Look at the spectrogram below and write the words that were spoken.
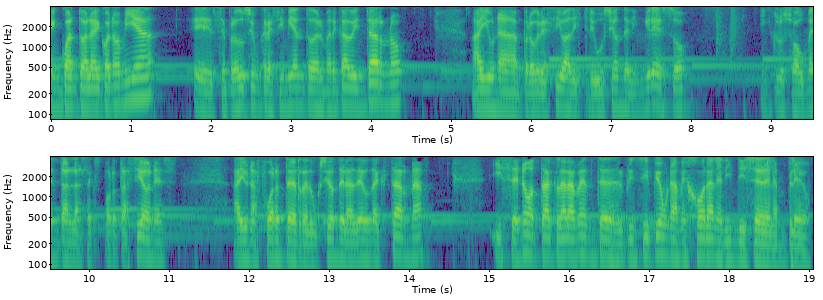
En cuanto a la economía, eh, se produce un crecimiento del mercado interno, hay una progresiva distribución del ingreso, incluso aumentan las exportaciones, hay una fuerte reducción de la deuda externa y se nota claramente desde el principio una mejora en el índice del empleo.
